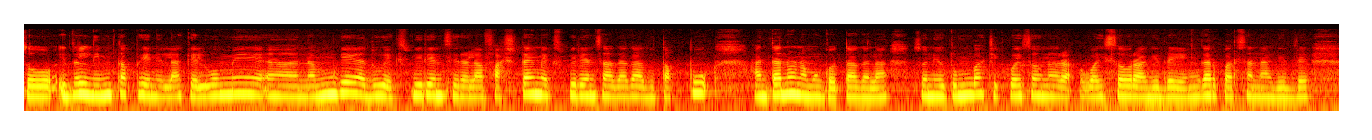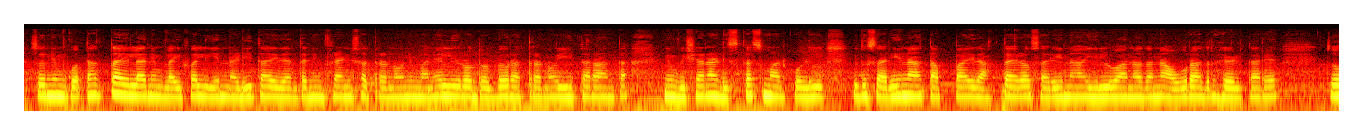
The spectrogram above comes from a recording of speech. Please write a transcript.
ಸೊ ಇದರಲ್ಲಿ ನಿಮ್ಮ ತಪ್ಪೇನಿಲ್ಲ. ಕೆಲವೊಮ್ಮೆ ನಮಗೆ ಅದು ಎಕ್ಸ್ಪೀರಿಯೆನ್ಸ್ ಇರಲ್ಲ. ಫಸ್ಟ್ ಟೈಮ್ ಎಕ್ಸ್ಪೀರಿಯೆನ್ಸ್ ಆದಾಗ ಅದು ತಪ್ಪು ಅಂತಲೂ ನಮಗೆ ಗೊತ್ತಾಗಲ್ಲ. ಸೊ ನೀವು ತುಂಬ ಚಿಕ್ಕ ವಯಸ್ಸವ್ರ ವಯಸ್ಸವರಾಗಿದ್ದರೆ ಯಂಗರ್ ಪರ್ಸನ್ ಆಗಿದ್ದರೆ ಸೊ ನಿಮ್ಗೆ ಗೊತ್ತಾಗ್ತಾ ಇಲ್ಲ ನಿಮ್ಮ ಲೈಫಲ್ಲಿ ಏನು ನಡೀತಾ ಇದೆ ಅಂತ ನಿಮ್ಮ ಫ್ರೆಂಡ್ಸ್ ಹತ್ರನೋ ನಿಮ್ಮ ಮನೇಲಿರೋ ದೊಡ್ಡವ್ರ ಹತ್ರನೋ ಈ ಥರ ಅಂತ ನೀವು ವಿಷಯನ ಡಿಸ್ಕಸ್ ಮಾಡ್ಕೊಳ್ಳಿ. ಇದು ಸರಿನಾ, ತಪ್ಪಾ ಇದು ಆಗ್ತಾ ಇರೋ ಸರಿನಾ, ಇಲ್ವಾ ಅನ್ನೋದನ್ನು ಅವರಾದರೂ ಹೇಳ್ತಾರೆ. ಸೊ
